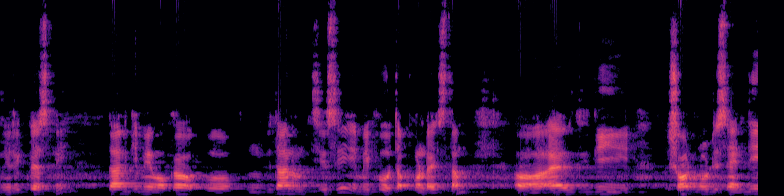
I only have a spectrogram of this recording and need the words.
మీ రిక్వెస్ట్ని దానికి మేము ఒక విధానం చేసి మీకు తప్పకుండా ఇస్తాం. ఇది షార్ట్ నోటీస్ అయింది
